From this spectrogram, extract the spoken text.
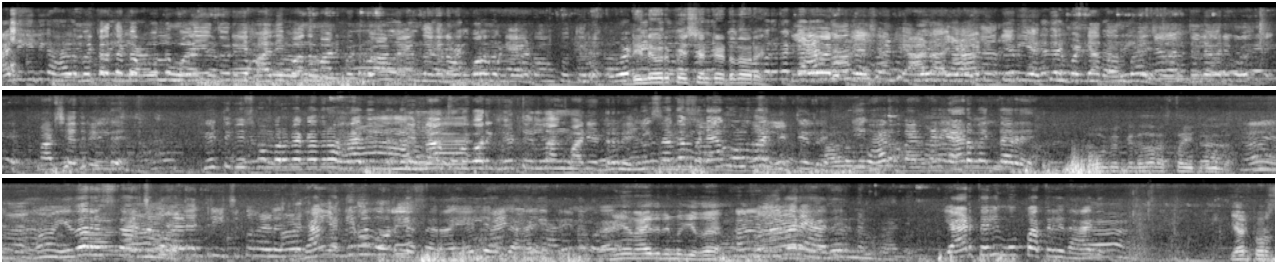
ಅಲ್ಲಿಗೆ ಇಲ್ಲಿಗೆ ಹಳ್ಳ. ಬೇಕಾದಾಗ ಫುಲ್ ಮಳೆ ಇದ್ದು ರೀ ಹಾದಿ ಬಂದ್ ಮಾಡಿಬಿಟ್ರು. ಆ ಟೈಮ್ದಾಗ ಹುಡುಗರು ಡೆಲಿವರಿ ಪೇಷಂಟ್ ಇಟ್ಟದವ್ರಿ. ಡೆಲಿವರಿ ಪೇಷಂಟ್ ಇದ್ದೀರಿ? ಎತ್ತಿನ ಬಡ್ಡಿ ಡೆಲಿವರಿ ಮಾಡ್ಸಿದ್ರಿ? ಹಿಟ್ಟು ಬೀಸ್ಕೊಂಡ್ ಬರ್ಬೇಕಾದ್ರೂ ಹಾದಿ ಹುಡುಗರಿಗೆ ಹಿಟ್ಟು ಇಲ್ಲಂಗ್ ಮಾಡಿಟ್ರಿ. ಈಗ ಸದ ಮನ್ಯಾಗ ಹಿಟ್ಟಿಲ್ರಿ. ಈಗ ಹಡ್ದು ಮಾಡ್ತಾರೆ ಎರಡು ಮಂದಿದಾರೆ ಹ್ಮ್ ಇದ ರಸ್ತೆ ಹೆಂಗ್ ನೀವು ನೋಡ್ಲಿಲ್ಲ ಸರ್ ಎಲ್ಲಿ ಐತೆ ಹಾದಿತ್ರಿ ನಮ್ಗೆ? ಏನಾಯ್ತು ನಿಮಗೆ ಇದು. ಎರಡು ತಲೆ ಮುಪ್ಪತ್ರಿ ಇದು ಹಾಗೆ? ಎಷ್ಟು ವರ್ಷ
